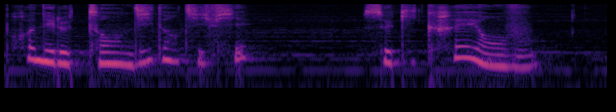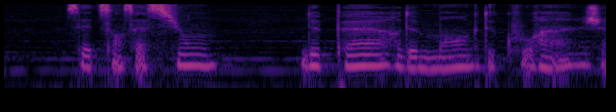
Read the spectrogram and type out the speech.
Prenez le temps d'identifier ce qui crée en vous cette sensation de peur, de manque de courage.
